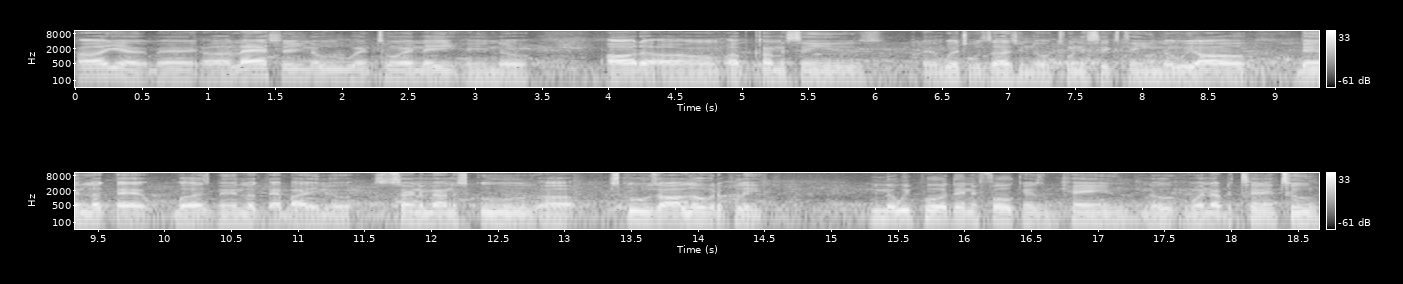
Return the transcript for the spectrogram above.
Uh, yeah, man. Uh, last year, you know, we went two and eight, and you know, all the um, upcoming seniors, and which was us, you know, 2016. You know, we all been looked at, was being looked at by you know, a certain amount of schools, uh, schools all over the place. You know, we pulled in the focus, came, you know, went up to 10 and two,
